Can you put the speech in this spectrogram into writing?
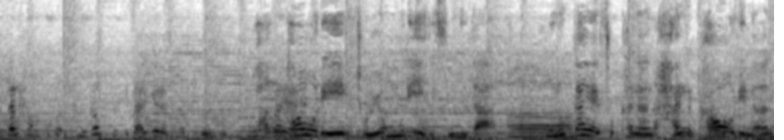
그달 한갑 날개를 가지고 있어요. 황가오리 조형물이 있습니다. 아, 홍무가에 속하는 한가오리는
